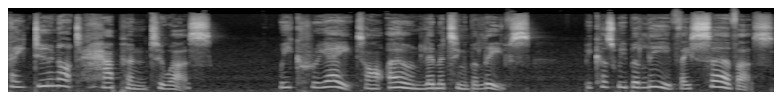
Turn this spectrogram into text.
They do not happen to us. We create our own limiting beliefs because we believe they serve us,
